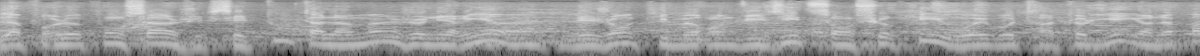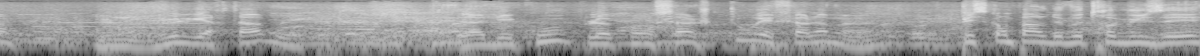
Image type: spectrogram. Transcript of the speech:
Le ponçage, c'est tout à la main, je n'ai rien. Hein. Les gens qui me rendent visite sont surpris. Où est votre atelier? Il n'y en a pas. Une vulgaire table, la découpe, le ponçage, tout est fait à la main. Puisqu'on parle de votre musée,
